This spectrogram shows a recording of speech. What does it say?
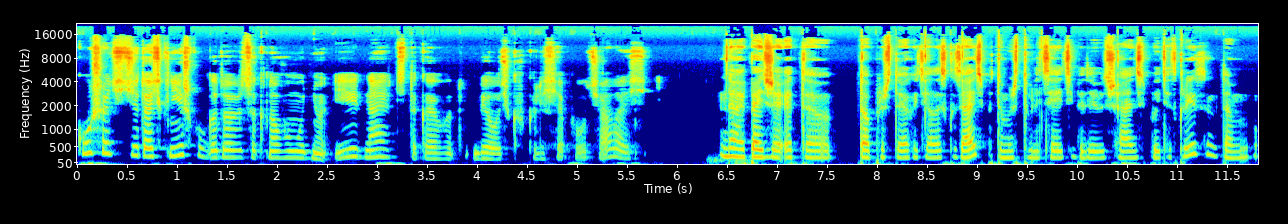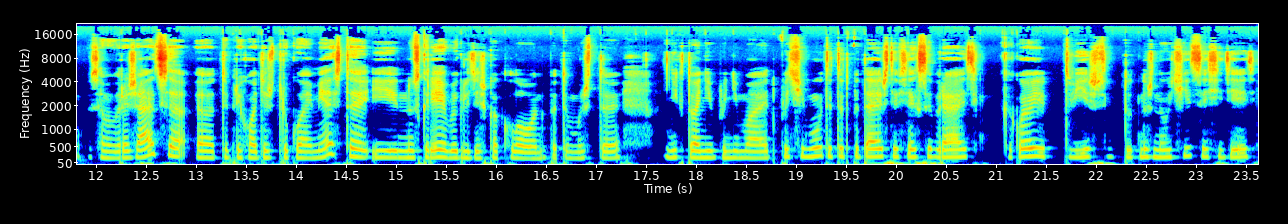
кушать, читать книжку, готовиться к новому дню. И, знаете, такая вот белочка в колесе получалась. Да, опять же, это то, про что я хотела сказать, потому что в лицее тебе дают шанс быть открытым, там, самовыражаться, э, ты приходишь в другое место и, ну, скорее выглядишь как клоун, потому что никто не понимает, почему ты тут пытаешься всех собрать, какой движ, тут нужно учиться сидеть,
